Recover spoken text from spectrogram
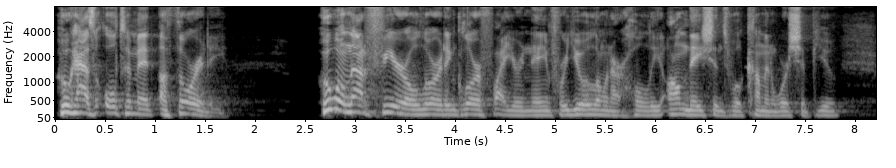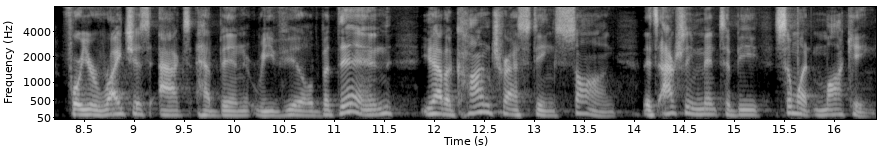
Who has ultimate authority? Who will not fear, O Lord, and glorify your name? For you alone are holy. All nations will come and worship you, for your righteous acts have been revealed. But then you have a contrasting song that's actually meant to be somewhat mocking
